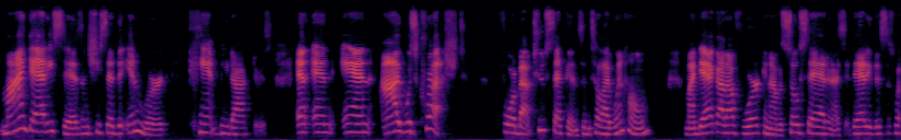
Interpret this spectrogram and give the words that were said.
My daddy says and she said the n word can't be doctors. And and and i was crushed for about 2 seconds until i went home my dad got off work and I was so sad. And I said, Daddy, this is what.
